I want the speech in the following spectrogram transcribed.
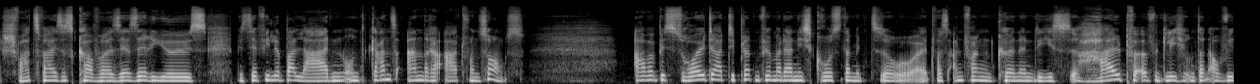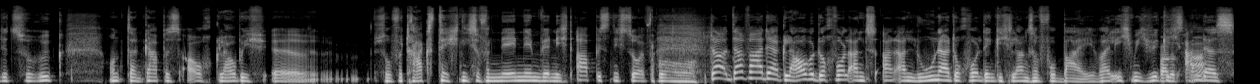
schwarz-weißes Cover, sehr seriös, mit sehr vielen Balladen und ganz andere Art von Songs. Aber bis heute hat die Plattenfirma da nicht groß damit so etwas anfangen können. Die ist halb veröffentlicht und dann auch wieder zurück. Und dann gab es auch, glaube ich, äh, so vertragstechnisch so von, nee, nehmen wir nicht ab, ist nicht so einfach. Da, da war der Glaube doch wohl an, an, an Luna doch wohl, denke ich, langsam vorbei, weil ich mich wirklich anders...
